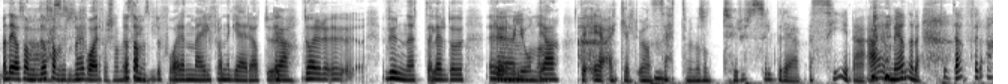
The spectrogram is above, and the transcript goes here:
Men det er jo samme, det er samme er som du får Det er samme som du får en mail fra Nigeria at du, du har uh, vunnet, eller du Flere øh, millioner. Ja. Det er ekkelt uansett men noe sånn trusselbrev. Jeg sier det, jeg mener det. Det er derfor jeg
